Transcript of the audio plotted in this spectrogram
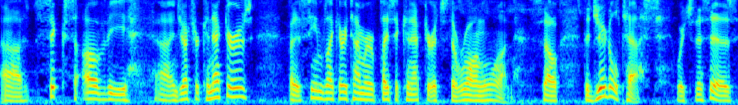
uh, six of the uh, injector connectors, but it seems like every time I replace a connector, it's the wrong one. So the jiggle test, which this is,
